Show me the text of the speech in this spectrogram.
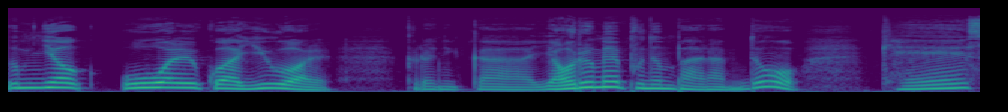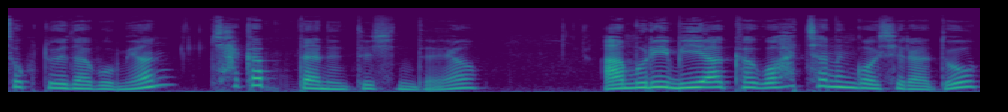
음력 5월과 6월, 그러니까 여름에 부는 바람도 계속 되다 보면 차갑다는 뜻인데요. 아무리 미약하고 하찮은 것이라도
